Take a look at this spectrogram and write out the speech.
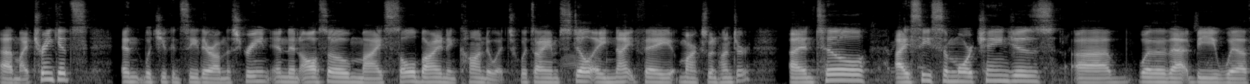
uh, my trinkets, and which you can see there on the screen, and then also my Soulbind and Conduits, which I am still a Night Fae Marksman Hunter. Uh, until I see some more changes, uh, whether that be with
